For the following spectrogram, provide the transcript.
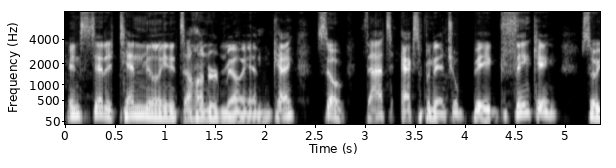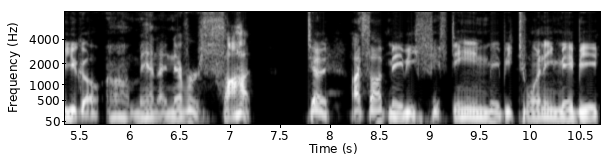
instead of 10 million, it's 100 million. Okay. So that's exponential big thinking. So you go, oh man, I never thought to I thought maybe 15, maybe 20, maybe,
